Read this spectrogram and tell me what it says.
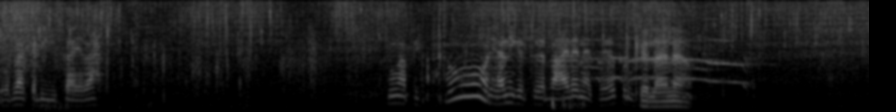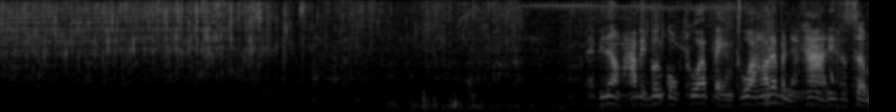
รถละก็ดีใจละนึกว่าปิดโอ้แถวนี้ก็เกิดหลายเลยเนี่ยเธอคุณเกิดไรแล้ว แต่พี่น้องพาไปเบิ้งกกทั่วแปลงทั่วเขาได้บันเนี่ยค่ะที่จะเสริม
